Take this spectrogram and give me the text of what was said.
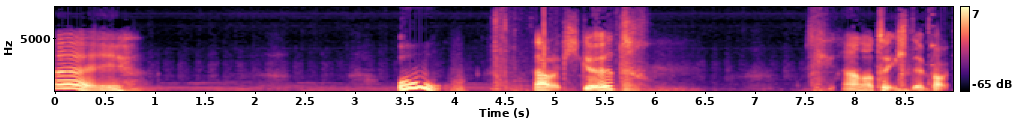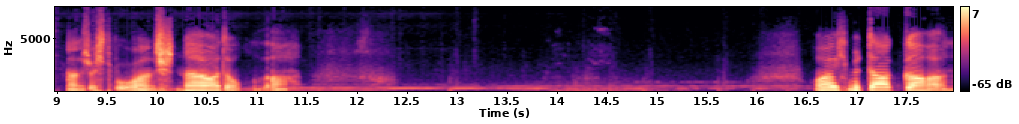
Hey. Ooh. That looks good. And I'll take step back and just lunch. No, I don't want that. Waar is mijn dag gone?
